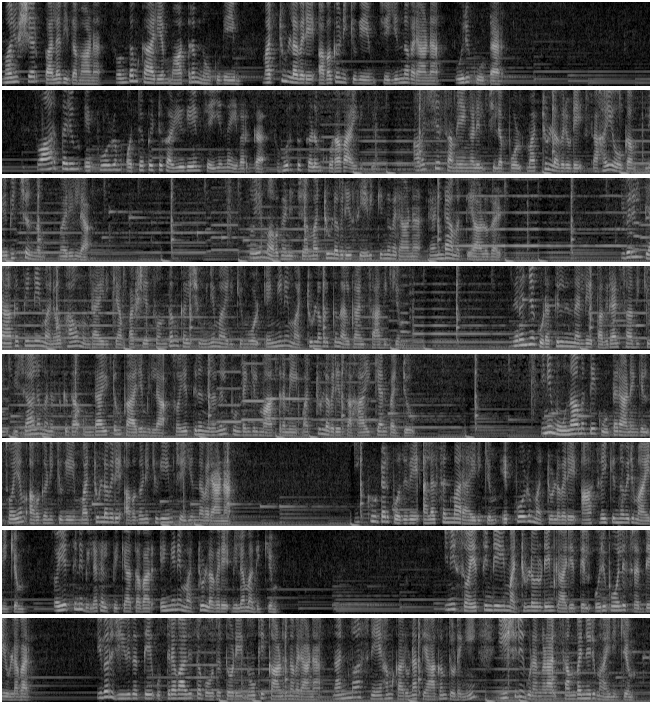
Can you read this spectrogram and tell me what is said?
മനുഷ്യർ പലവിധമാണ്. സ്വന്തം കാര്യം മാത്രം നോക്കുകയും മറ്റുള്ളവരെ അവഗണിക്കുകയും ചെയ്യുന്നവരാണ് ഒരു കൂട്ടർ. സ്വാർത്ഥരും എപ്പോഴും ഒറ്റപ്പെട്ടു കഴിയുകയും ചെയ്യുന്ന ഇവർക്ക് സുഹൃത്തുക്കളും കുറവായിരിക്കും. അവശ്യ സമയങ്ങളിൽ ചിലപ്പോൾ മറ്റുള്ളവരുടെ സഹയോഗം ലഭിച്ചെന്നും വരില്ല. സ്വയം അവഗണിച്ച് മറ്റുള്ളവരെ സേവിക്കുന്നവരാണ് രണ്ടാമത്തെ ആളുകൾ. ഇവരിൽ ത്യാഗത്തിന്റെ മനോഭാവം ഉണ്ടായിരിക്കാം പക്ഷേ സ്വന്തം കൈ ശൂന്യമായിരിക്കുമ്പോൾ എങ്ങനെ മറ്റുള്ളവർക്ക് നൽകാൻ സാധിക്കും? നിറഞ്ഞ കുടത്തിൽ നിന്നല്ലേ പകരാൻ സാധിക്കൂ? വിശാല മനസ്കത ഉണ്ടായിട്ടും കാര്യമില്ല. സ്വയത്തിന് നിലനിൽപ്പുണ്ടെങ്കിൽ മാത്രമേ മറ്റുള്ളവരെ സഹായിക്കാൻ പറ്റൂ. ഇനി മൂന്നാമത്തെ കൂട്ടരാണെങ്കിൽ സ്വയം അവഗണിക്കുകയും മറ്റുള്ളവരെ അവഗണിക്കുകയും ചെയ്യുന്നവരാണ്. ഇക്കൂട്ടർ പൊതുവെ അലസന്മാരായിരിക്കും എപ്പോഴും മറ്റുള്ളവരെ ആശ്രയിക്കുന്നവരുമായിരിക്കും. സ്വയത്തിന് വില കൽപ്പിക്കാത്തവർ എങ്ങനെ മറ്റുള്ളവരെ വിലമതിക്കും ഇനി സ്വയത്തിന്റെയും മറ്റുള്ളവരുടെയും കാര്യത്തിൽ ഒരുപോലെ ശ്രദ്ധയുള്ളവർ. ഇവർ ജീവിതത്തെ ഉത്തരവാദിത്വ ബോധത്തോടെ നോക്കിക്കാണുന്നവരാണ്. നന്മ സ്നേഹം കരുണ ത്യാഗം തുടങ്ങി ഈശ്വര ഗുണങ്ങളാൽ സമ്പന്നരുമായിരിക്കും.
